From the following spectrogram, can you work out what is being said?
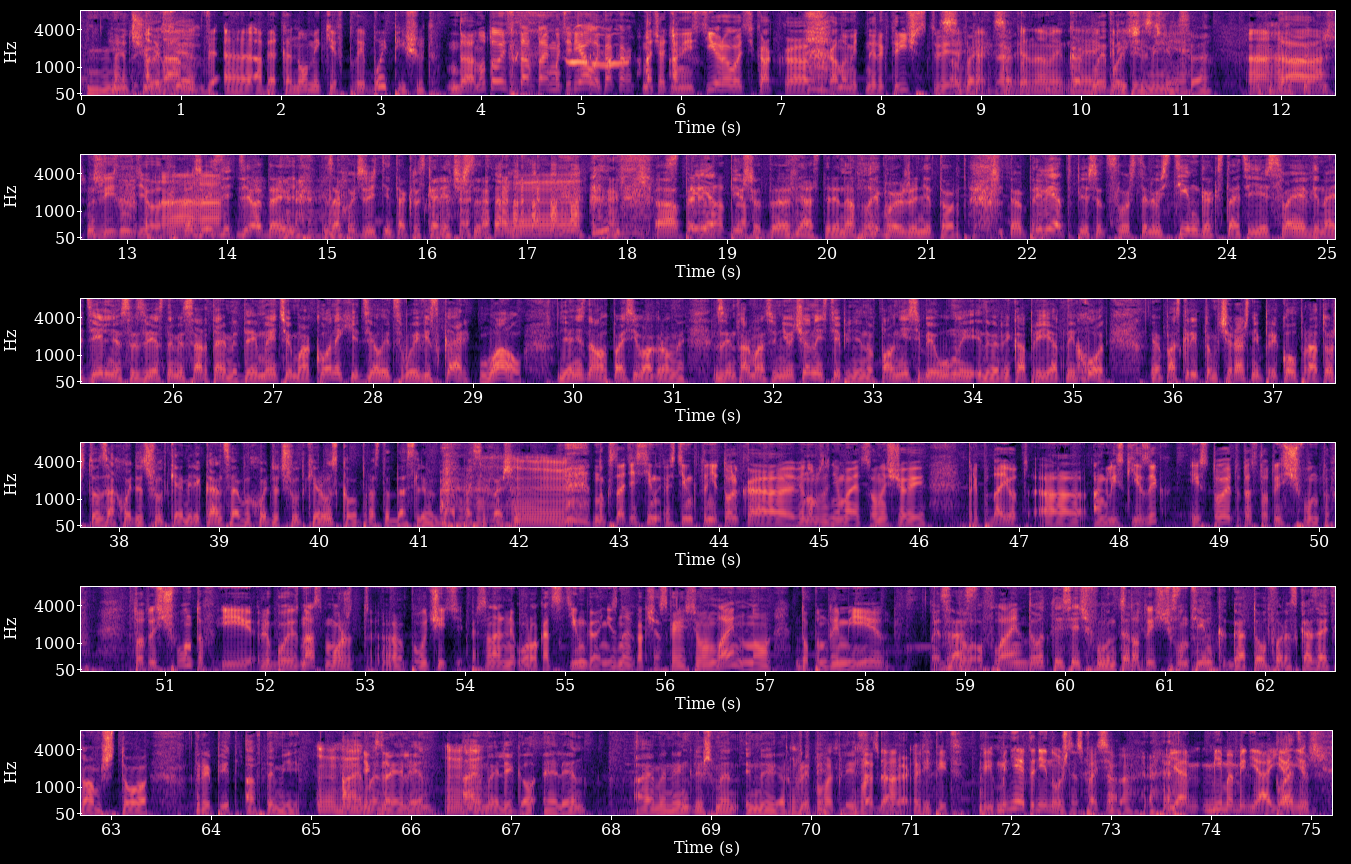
Ничего тему. Там себе. в- э, об экономике в Playboy пишут. Да, ну то есть там, там материалы, как, как начать инвестировать, как э, сэкономить на электричестве. Как- экономить Как на ты электричестве. изменился, а? Ага. Да, жизнь идет. Жизнь идет, да, и захочешь жить не так раскорячишься. А, Привет, пишут, да, да, старина Плейбой уже не торт. Э, Привет, пишет слушатель у Стинга, кстати, есть своя винодельня с известными сортами. Да и Мэтью МакКонахи делает свой вискарь. Вау! Я не знал, спасибо огромное за информацию. Не ученой степени, но вполне себе умный и наверняка приятный ход. Э, По скриптам, вчерашний прикол про то, что заходят шутки американца, а выходят шутки русского, просто до слез. Да, спасибо большое. Ну, кстати, Стинг, Стинг-то не только вином занимается, он еще и преподает э, английский язык, и стоит это 100 тысяч фунтов. 100 тысяч фунтов, и любой из нас может э, получить персональный урок от Стинга. Не знаю, как сейчас, скорее всего, онлайн, но до пандемии это За было оффлайн. 100 тысяч фунтов. 100 тысяч фунтов. Стинг готов рассказать вам, что repeat after me. I'm an Exactly. alien. I'm a legal alien. I'm an Englishman in New York. Repeat, Вот. please. That's Да, repeat. Мне это не нужно, спасибо. Я мимо меня, я не, Платишь,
